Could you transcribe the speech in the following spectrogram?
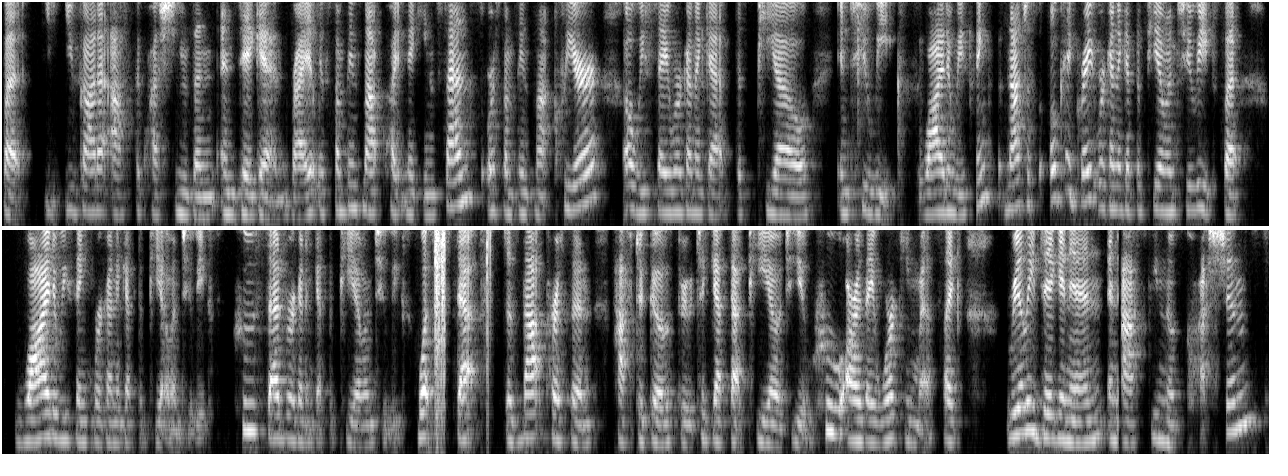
but you've got to ask the questions and, and dig in right if something's not quite making sense or something's not clear oh we say we're going to get this po in two weeks why do we think not just okay great we're going to get the po in two weeks but why do we think we're going to get the PO in two weeks? Who said we're going to get the PO in two weeks? What steps does that person have to go through to get that PO to you? Who are they working with? Like, really digging in and asking those questions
